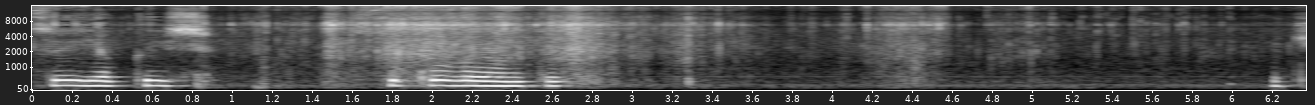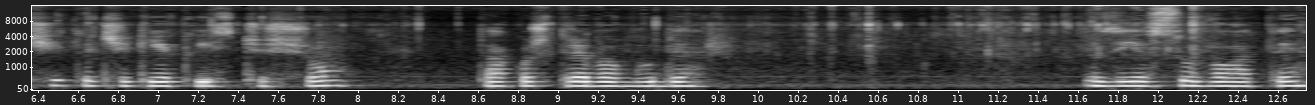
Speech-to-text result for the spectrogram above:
Це якийсь сукулентик. Очіточок якийсь чи що. Також треба буде з'ясувати.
